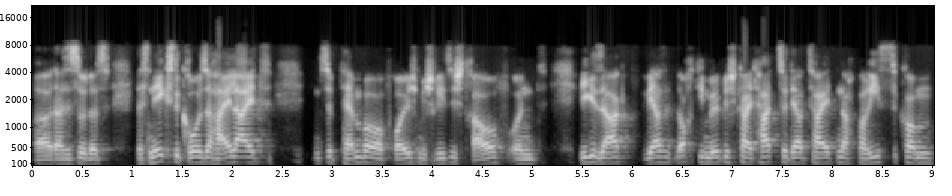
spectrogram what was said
Äh, das ist so das, das nächste große Highlight. Im September freue ich mich riesig drauf. Und wie gesagt, wer noch die Möglichkeit hat, zu der Zeit nach Paris zu kommen,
